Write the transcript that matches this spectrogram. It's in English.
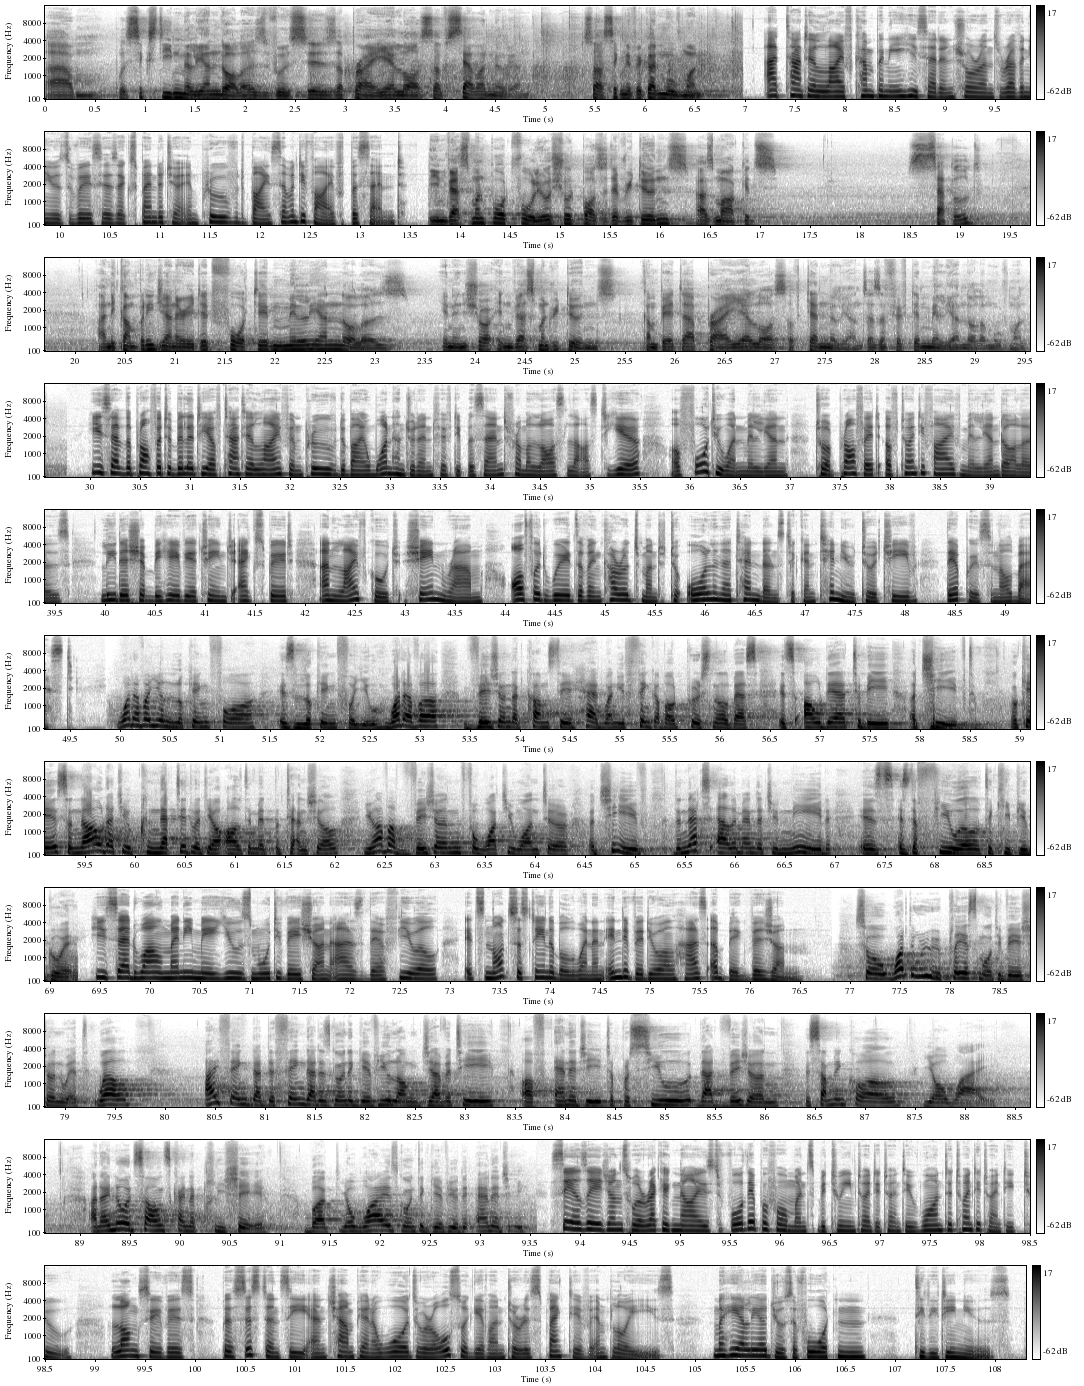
um, was $16 million versus a prior year loss of 7 million. So a significant movement. At Tatil Life Company, he said insurance revenues versus expenditure improved by 75%. The investment portfolio showed positive returns as markets settled and the company generated $40 million in investment returns compared to a prior year loss of $10 million. That's a $50 million movement. He said the profitability of Tatil Life improved by 150% from a loss last year of 41 million to a profit of 25 million dollars. Leadership behavior change expert and life coach Shane Ram offered words of encouragement to all in attendance to continue to achieve their personal best. Whatever you're looking for is looking for you. Whatever vision that comes to your head when you think about personal best, it's out there to be achieved. Okay, so now that you've connected with your ultimate potential, you have a vision for what you want to achieve. The next element that you need is, is the fuel to keep you going. He said while many may use motivation as their fuel, it's not sustainable when an individual has a big vision. So, what do we replace motivation with? Well, I think that the thing that is going to give you longevity of energy to pursue that vision is something called your why. And I know it sounds kind of cliche, but your why is going to give you the energy. Sales agents were recognized for their performance between 2021 to 2022. Long service, persistency, and champion awards were also given to respective employees. Mahalia Joseph Wharton, TTT News.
